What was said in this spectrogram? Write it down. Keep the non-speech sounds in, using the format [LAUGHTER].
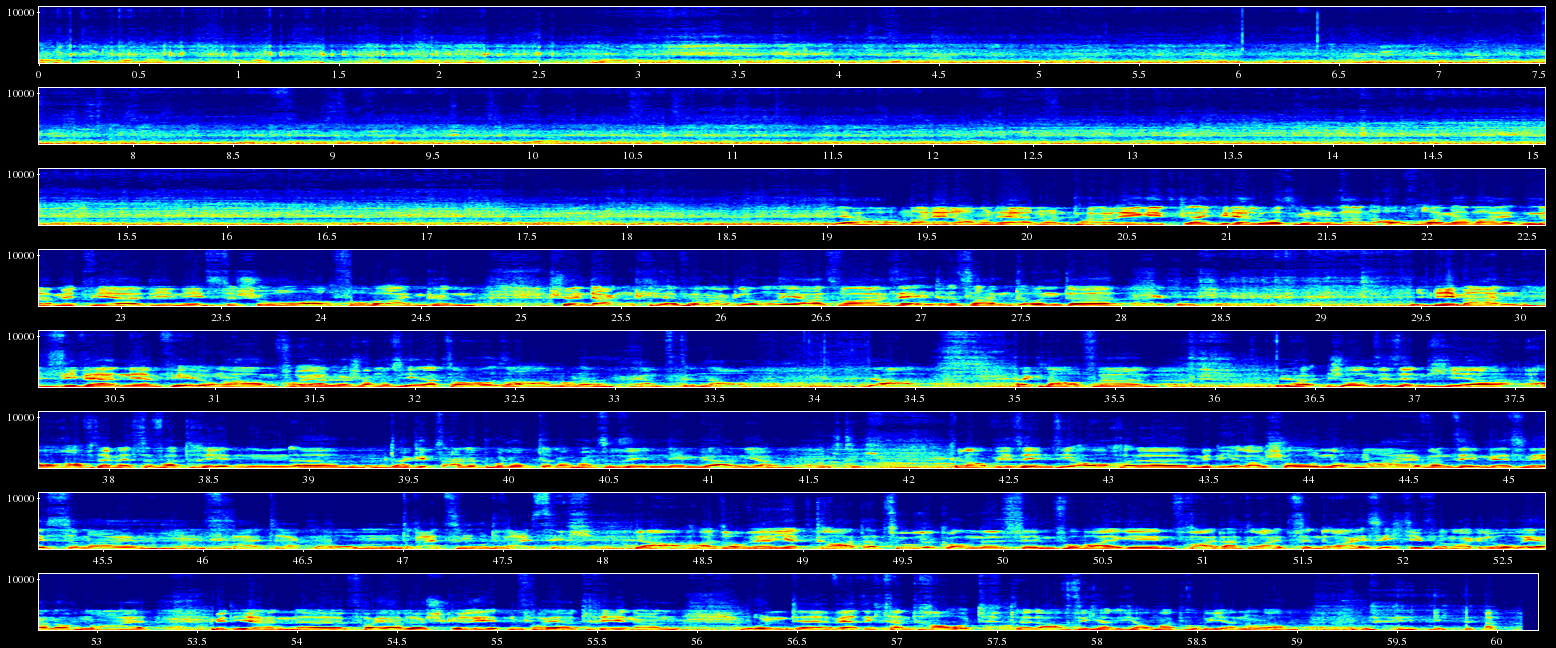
Machen. Aber, naja. Ja, meine Damen und Herren, und parallel geht es gleich wieder los mit unseren Aufräumarbeiten, damit wir die nächste Show auch vorbereiten können. Schönen Dank, Herr Firma Gloria, es war sehr interessant und äh, ich nehme an, Sie werden eine Empfehlung haben. Feuerlöscher muss jeder zu Hause haben, oder? Ganz genau. Ja, Herr Knauf, äh, wir hörten schon, Sie sind hier auch auf der Messe vertreten. Äh, da gibt es alle Produkte nochmal zu sehen, nehmen wir an, ja? Richtig. Genau, wir sehen Sie auch äh, mit Ihrer Show nochmal. Wann sehen wir das nächste Mal? Am Freitag um 13.30 Uhr. Ja, also wer jetzt gerade dazugekommen ist im Vorbeigehen, Freitag 13.30 Uhr, die Firma Gloria nochmal mit ihren äh, Feuerlöschgeräten, Feuertrainern und äh, wer sich dann traut, der darf sicherlich auch mal probieren, oder? [LAUGHS]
